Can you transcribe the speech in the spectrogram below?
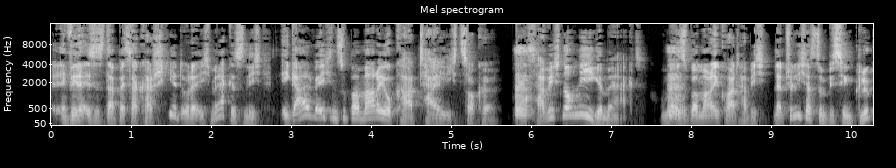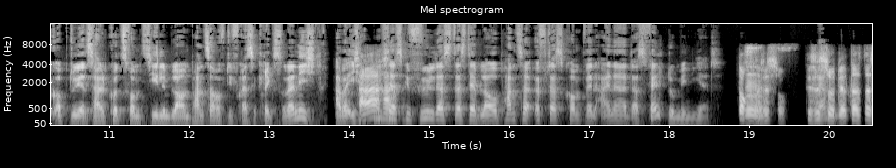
entweder ist es da besser kaschiert oder ich merke es nicht. Egal welchen Super Mario Kart Teil ich zocke, das mhm. habe ich noch nie gemerkt. Und bei mhm. Super Mario Kart habe ich, natürlich hast du ein bisschen Glück, ob du jetzt halt kurz vorm Ziel im blauen Panzer auf die Fresse kriegst oder nicht. Aber ich habe nicht das Gefühl, dass, dass der blaue Panzer öfters kommt, wenn einer das Feld dominiert. Doch, mhm. das ist so. Das ist so, der, der, der,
